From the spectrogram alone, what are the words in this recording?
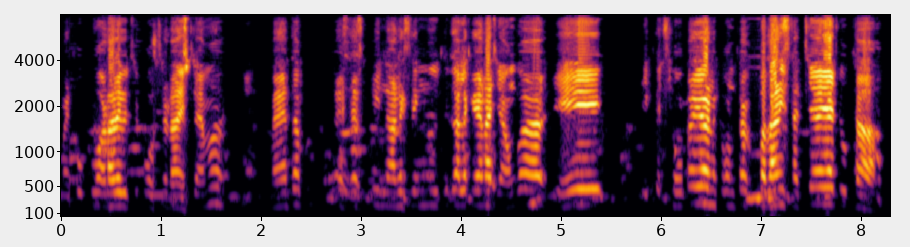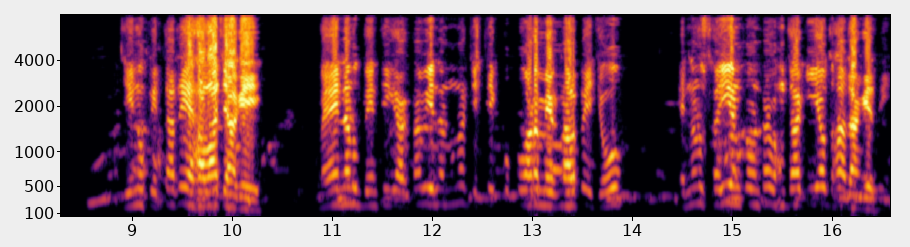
ਮੈਂ ਕੁਪਵਾੜਾ ਦੇ ਵਿੱਚ ਪੋਸਟਡ ਆ ਇਸ ਟਾਈਮ ਮੈਂ ਤਾਂ ਐਸਐਸਪੀ ਨਾਨਕ ਸਿੰਘ ਨੂੰ ਇੱਕ ਗੱਲ ਕਹਿਣਾ ਚਾਹੂੰਗਾ, ਇਹ ਇੱਕ ਛੋਟਾ ਜਿਹਾ ਅਨਕਾਊਂਟਰ ਪਤਾ ਨਹੀਂ ਸੱਚਾ ਹੈ ਜਾਂ ਝੂਠਾ, ਜਿਹਨੂੰ ਕੀਤਾ ਤੇ ਹਵਾ ਚ ਆ ਗਏ। ਮੈਂ ਇਹਨਾਂ ਨੂੰ ਬੇਨਤੀ ਕਰਦਾ ਵੀ ਇਹਨਾਂ ਨੂੰ ਨਾ ਡਿਸਟ੍ਰਿਕਟ ਕੁਪਵਾੜਾ ਮੇਰੇ ਨਾਲ ਭੇਜੋ। ਇਹਨਾਂ ਨੂੰ ਸਹੀ ਐਨਕਾਊਂਟਰ ਹੁੰਦਾ ਕੀ ਆ, ਉਹ ਦਿਖਾ ਦਾਂਗੇ ਅਸੀਂ।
